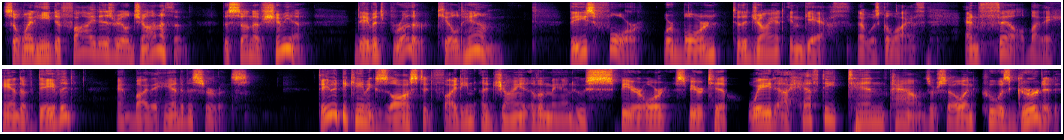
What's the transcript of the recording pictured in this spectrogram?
So when he defied Israel, Jonathan, the son of Shimeah, David's brother, killed him. These four were born to the giant in Gath, that was Goliath, and fell by the hand of David and by the hand of his servants. David became exhausted fighting a giant of a man whose spear or spear tip weighed a hefty 10 pounds or so and who was girded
